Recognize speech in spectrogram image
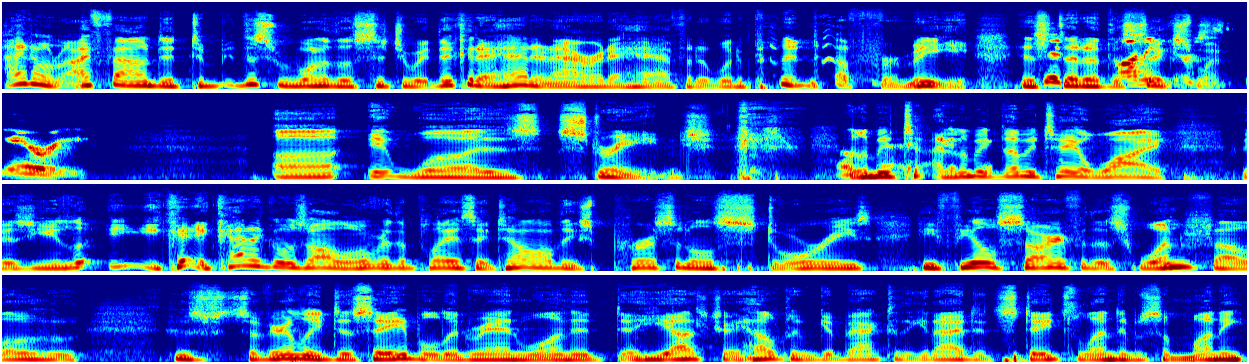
I don't know, I found it to be, this was one of those situations, they could have had an hour and a half and it would have been enough for me instead of the six one. Scary. Uh, it was strange. let me t- let me let me tell you why. Because you look, you, it kind of goes all over the place. They tell all these personal stories. He feels sorry for this one fellow who who's severely disabled and ran one. And he actually helped him get back to the United States, lend him some money.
